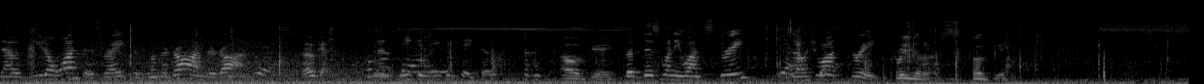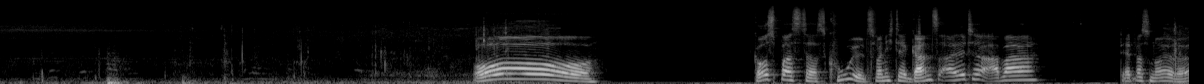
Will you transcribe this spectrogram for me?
Now you don't want this, right? Because when they're gone, they're gone. Okay. Then he can, you can take those. Okay. But this one he wants three. Is that what you want? Three. Three dollars. Okay. Oh! Ghostbusters, cool. Zwar nicht der ganz alte, aber der etwas neuere.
